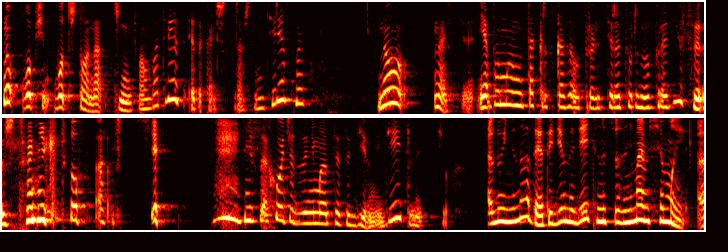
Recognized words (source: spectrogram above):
Ну, в общем, вот что она кинет вам в ответ, это, конечно, страшно интересно – но, Настя, я, по-моему, так рассказала про литературного продюсера, что никто вообще не захочет заниматься этой дивной деятельностью. А ну и не надо, этой дивной деятельностью занимаемся мы. А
